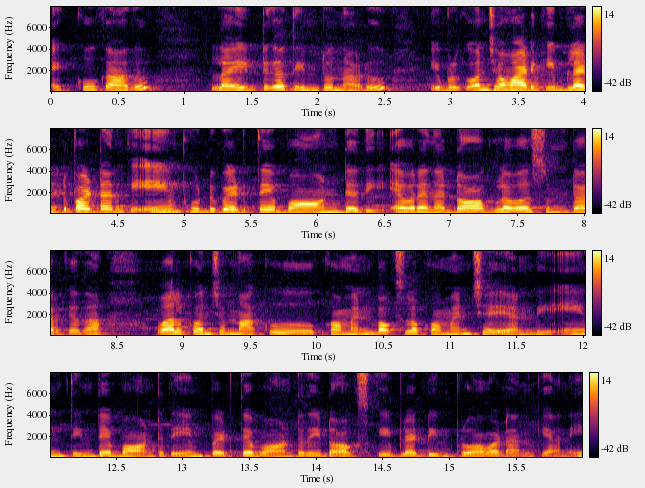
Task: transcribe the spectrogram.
ఎక్కువ కాదు లైట్గా తింటున్నాడు. ఇప్పుడు కొంచెం వాడికి బ్లడ్ పడడానికి ఏం ఫుడ్ పెడితే బాగుంటుంది? ఎవరైనా డాగ్ లవర్స్ ఉంటారు కదా వాళ్ళు కొంచెం నాకు కామెంట్ బాక్స్లో కామెంట్ చేయండి. ఏం తింటే బాగుంటుంది? ఏం పెడితే బాగుంటుంది? డాగ్స్కి బ్లడ్ ఇంప్రూవ్ అవ్వడానికి అని.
